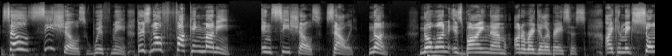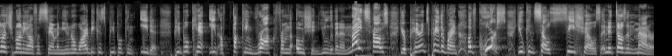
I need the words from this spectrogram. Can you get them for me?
sell seashells with me. There's no fucking money in seashells, Sally. None. No one is buying them on a regular basis. I can make so much money off of salmon. You know why? Because people can eat it. People can't eat a fucking rock from the ocean. You live in a nice house, your parents pay the rent. Of course, you can sell seashells and it doesn't matter.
